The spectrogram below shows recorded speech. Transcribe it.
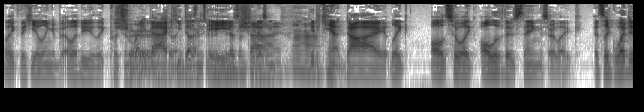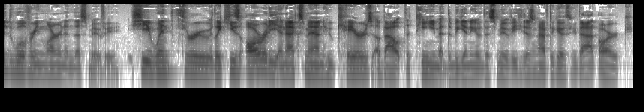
Like the healing ability like puts him right back. He doesn't factor. age. He doesn't he doesn't Uh-huh. he can't die. Like all so like all of those things are like it's like what did Wolverine learn in this movie? He went through like he's already an X-Man who cares about the team at the beginning of this movie. He doesn't have to go through that arc.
